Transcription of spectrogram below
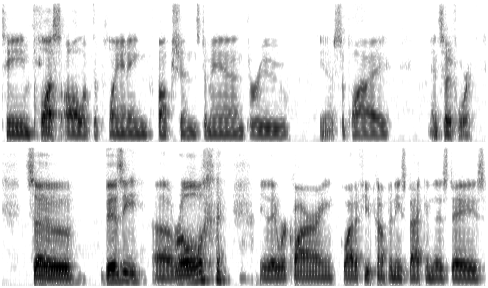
team, plus all of the planning functions, demand through you know supply, and so forth. So busy uh, role. you know, they were acquiring quite a few companies back in those days.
